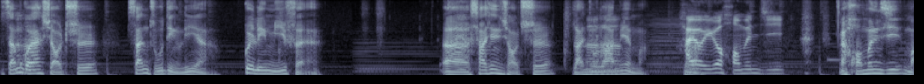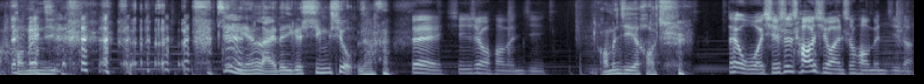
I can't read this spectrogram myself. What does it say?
咱们国家小吃三足鼎立啊，桂林米粉，呃，沙县小吃，兰州拉面嘛，还有一个黄焖鸡，啊，黄焖鸡 嘛，黄焖鸡，近年来的一个新秀，是吧？对，新秀黄焖鸡。黄焖鸡也好吃，对我其实超喜欢吃黄焖鸡的。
